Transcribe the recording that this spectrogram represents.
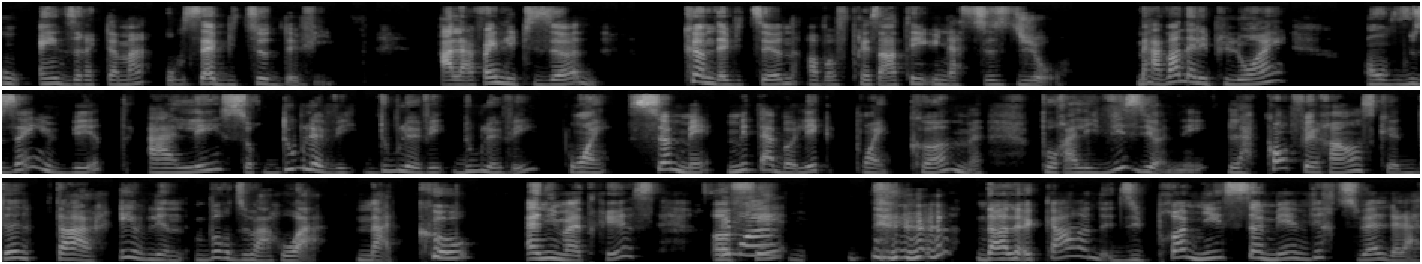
ou indirectement aux habitudes de vie. À la fin de l'épisode, comme d'habitude, on va vous présenter une astuce du jour. Mais avant d'aller plus loin, on vous invite à aller sur www.sommetmétabolique.com pour aller visionner la conférence que Dr. Evelyne Bourduarois, ma co-animatrice, a fait dans le cadre du premier sommet virtuel de la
